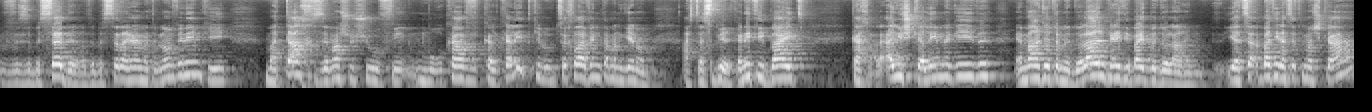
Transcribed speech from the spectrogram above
וזה בסדר, זה בסדר גם אם אתם לא מבינים, כי מטח זה משהו שהוא מורכב כלכלית, כאילו צריך להבין את המנגנון. אז תסביר, קניתי בית, ככה, לי שקלים נגיד, אמרתי אותם לדולרים, קניתי בית בדולרים. יצא, באתי לצאת מהשקעה,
